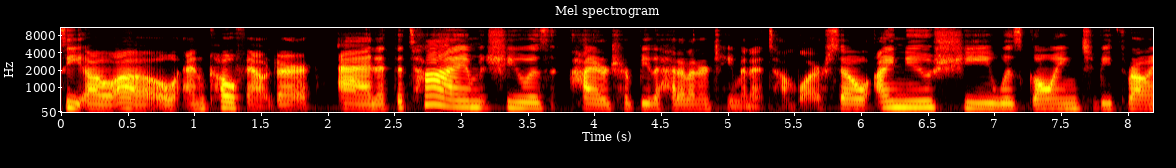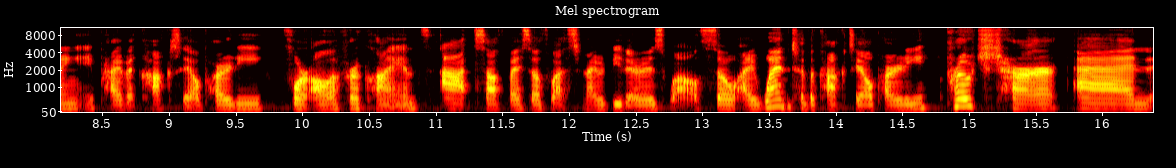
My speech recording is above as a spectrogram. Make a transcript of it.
COO and co founder. And at the time, she was hired to be the head of entertainment at Tumblr. So I knew she was going to be throwing a private cocktail party for all of her clients at South by Southwest, and I would be there as well. So I went to the cocktail party, approached her, and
